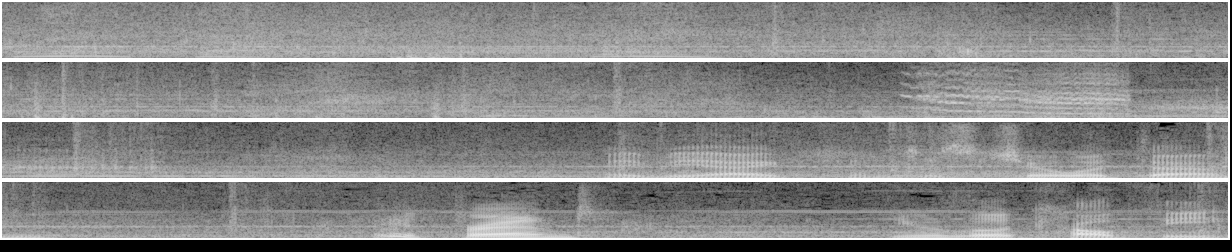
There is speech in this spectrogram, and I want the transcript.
Please, God, please. Maybe I can just chill with them. Hey, friend. You look healthy.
